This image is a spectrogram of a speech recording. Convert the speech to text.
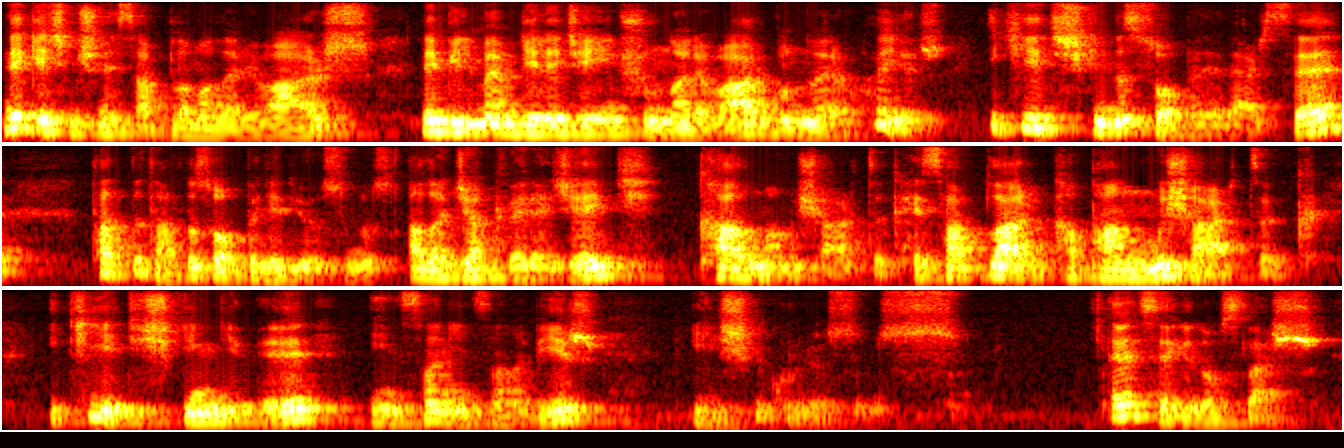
Ne geçmişin hesaplamaları var, ne bilmem geleceğin şunları var, bunları. Hayır. İki yetişkin nasıl sohbet ederse tatlı tatlı sohbet ediyorsunuz. Alacak verecek kalmamış artık. Hesaplar kapanmış artık. İki yetişkin gibi insan insana bir ilişki kuruyorsunuz. Evet sevgili dostlar.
